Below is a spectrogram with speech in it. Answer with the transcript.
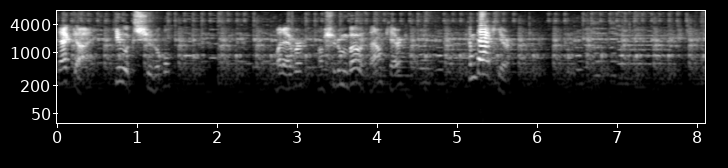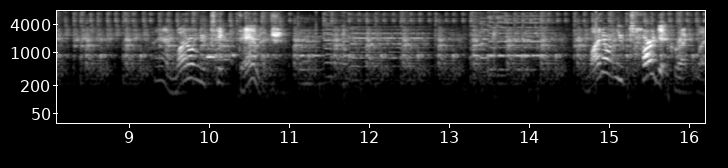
that guy. He looks shootable. Whatever. I'll shoot them both. I don't care. Come back here. Man, why don't you take damage? Why don't you target correctly?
